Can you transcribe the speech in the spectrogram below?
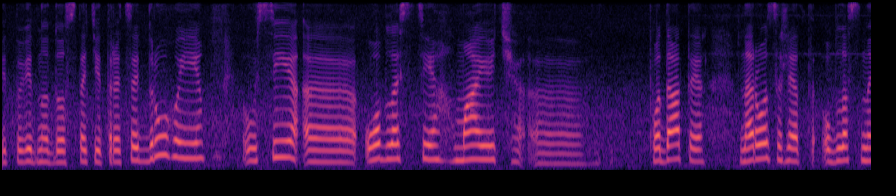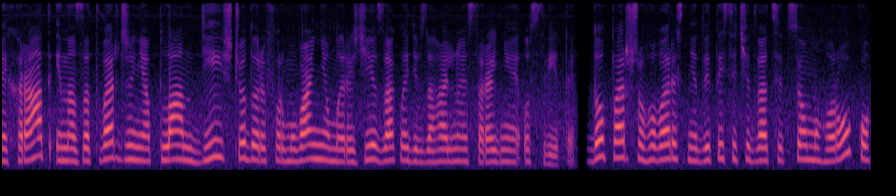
відповідно до статті 32, усі е, області мають е, подати на розгляд обласних рад і на затвердження план дій щодо реформування мережі закладів загальної середньої освіти. До 1 вересня 2027 року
